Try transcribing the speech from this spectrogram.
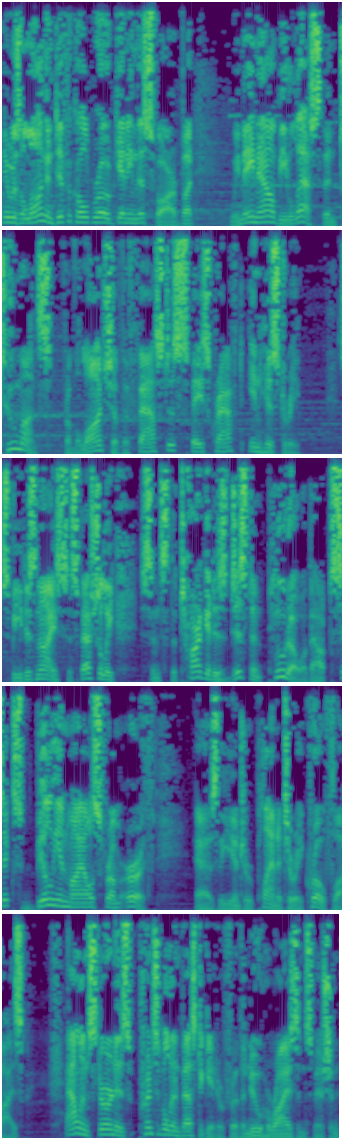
It was a long and difficult road getting this far, but we may now be less than two months from the launch of the fastest spacecraft in history. Speed is nice, especially since the target is distant Pluto, about six billion miles from Earth, as the interplanetary crow flies. Alan Stern is principal investigator for the New Horizons mission.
